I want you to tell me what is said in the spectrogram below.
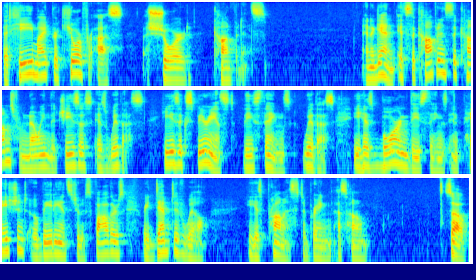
that he might procure for us assured confidence. And again, it's the confidence that comes from knowing that Jesus is with us. He has experienced these things with us. He has borne these things in patient obedience to his Father's redemptive will. He has promised to bring us home. So,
